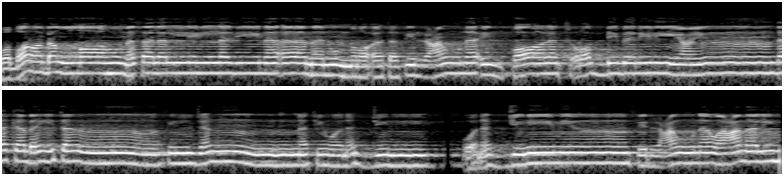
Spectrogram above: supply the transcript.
وضرب الله مثلا للذين آمنوا امرأة فرعون إذ قالت رب ابن لي عندك بيتا في الجنة ونجني ونجني من فرعون وعمله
